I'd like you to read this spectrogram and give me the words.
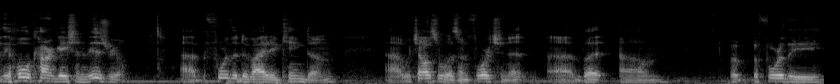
the whole congregation of Israel uh, before the divided kingdom, uh, which also was unfortunate. Uh, but um, but before the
